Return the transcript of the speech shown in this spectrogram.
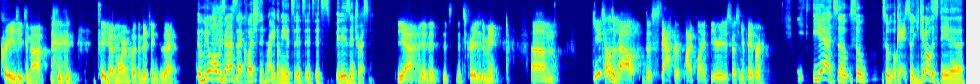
crazy to not take out more input than they're taking today. And we don't always ask that question, right? I mean, it's it's it's it's it is interesting. Yeah, and it, it's it's crazy to me. Um, can you tell us about the staffer pipeline theory discussed in your paper? Yeah. So so so okay. So you get all this data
